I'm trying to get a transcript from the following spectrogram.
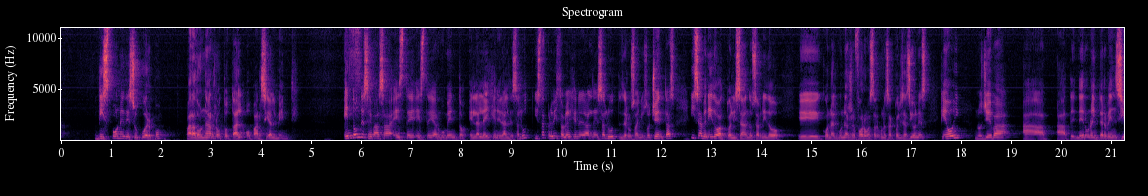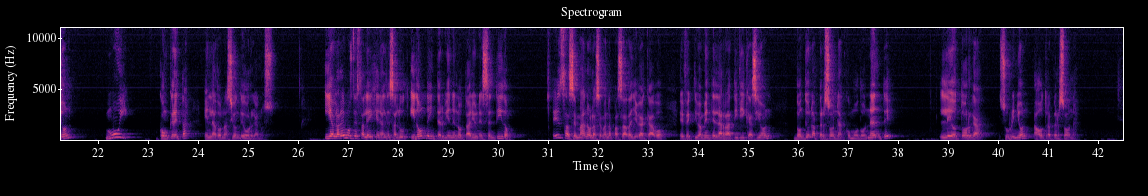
dispone de su cuerpo para donarlo total o parcialmente. ¿En dónde se basa este, este argumento? En la Ley General de Salud. Y está prevista la Ley General de Salud desde los años 80 y se ha venido actualizando, se ha venido eh, con algunas reformas, algunas actualizaciones, que hoy nos lleva a, a tener una intervención muy concreta en la donación de órganos. Y hablaremos de esta Ley General de Salud y dónde interviene el notario en ese sentido. Esa semana o la semana pasada llevé a cabo efectivamente la ratificación donde una persona como donante le otorga su riñón a otra persona.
